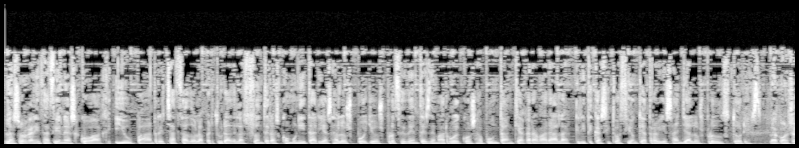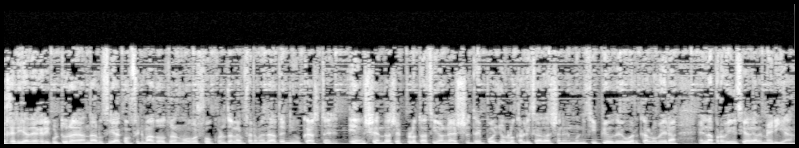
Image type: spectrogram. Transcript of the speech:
Las organizaciones COAG y UPA han rechazado la apertura de las fronteras comunitarias a los pollos procedentes de Marruecos. Apuntan que agravará la crítica situación que atraviesan ya los productores. La Consejería de Agricultura de Andalucía ha confirmado otros nuevos focos de la enfermedad de Newcastle en sendas explotaciones de pollos localizadas en el municipio de Huerca Lovera, en la provincia de Almería.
